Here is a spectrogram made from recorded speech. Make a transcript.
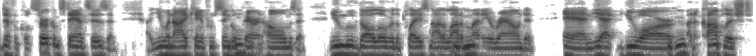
difficult circumstances, and uh, you and I came from single mm-hmm. parent mm-hmm. homes, and You moved all over the place, not a lot Mhm. of money around, and and yet you are Mhm. an accomplished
